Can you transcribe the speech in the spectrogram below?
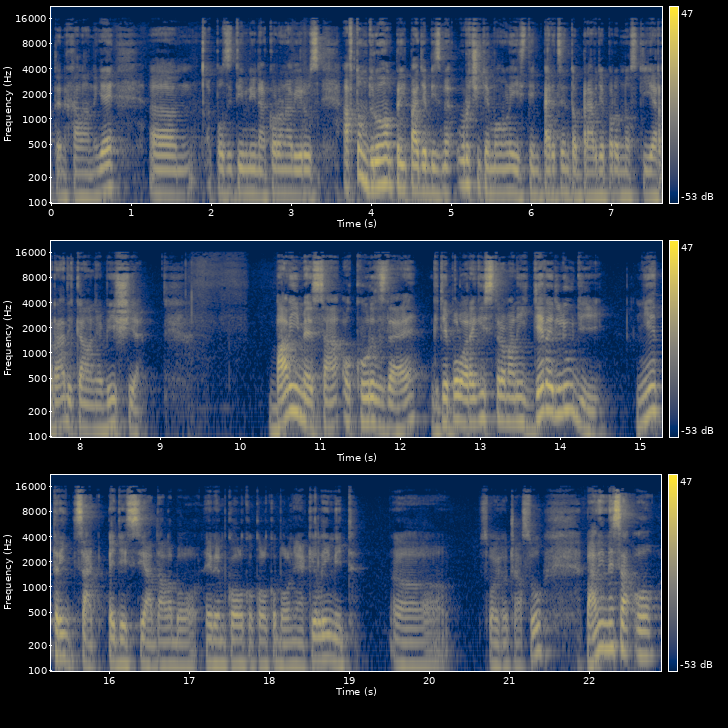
ten chalan je um, pozitívny na koronavírus. A v tom druhom prípade by sme určite mohli ísť tým percentom pravdepodobnosti radikálne vyššie. Bavíme sa o kurze, kde bolo registrovaných 9 ľudí. Nie 30, 50 alebo neviem koľko, koľko bol nejaký limit uh, svojho času. Bavíme sa o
